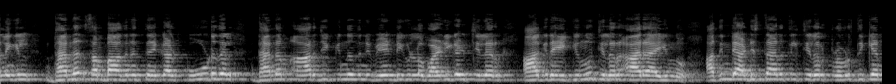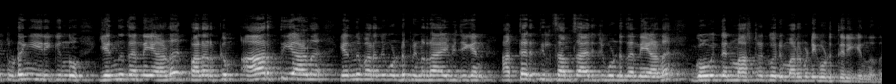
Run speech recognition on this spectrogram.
അല്ലെങ്കിൽ ധനസമ്പാദനത്തെക്കാൾ കൂടുതൽ ധനം ആർജിക്കുന്നതിന് വേണ്ടിയുള്ള വഴികൾ ചിലർ ആഗ്രഹിക്കുന്നു ചിലർ ആരായുന്നു. അതിന്റെ അടിസ്ഥാനത്തിൽ ചിലർ പ്രവർത്തിക്കാൻ തുടങ്ങിയിരിക്കുന്നു എന്ന് തന്നെയാണ് പലർക്കും ആർത്തിയാണ് എന്ന് പറഞ്ഞുകൊണ്ട് പിണറായി വിജയൻ അത്തരത്തിൽ സംസാരിച്ചുകൊണ്ട് തന്നെയാണ് ഗോവിന്ദൻ മാസ്റ്റർക്ക് ഒരു മറുപടി കൊടുത്തിരിക്കുന്നത്.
